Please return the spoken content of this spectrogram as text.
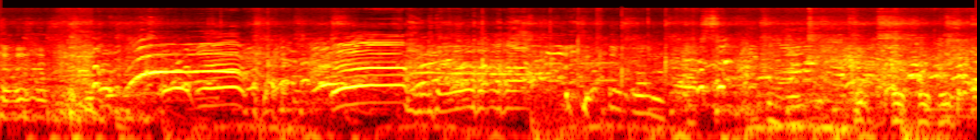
Oh, oh, oh, oh.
